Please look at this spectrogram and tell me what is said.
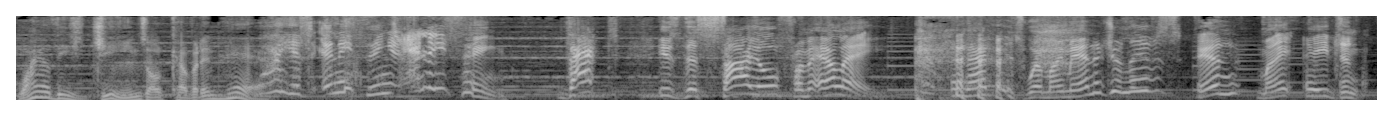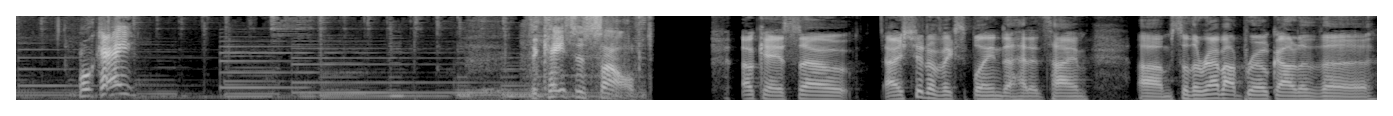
Why are these jeans all covered in hair? Why is anything anything? That is the style from LA. And that is where my manager lives and my agent. Okay? The case is solved. Okay, so I should have explained ahead of time. Um, so the robot broke out of the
